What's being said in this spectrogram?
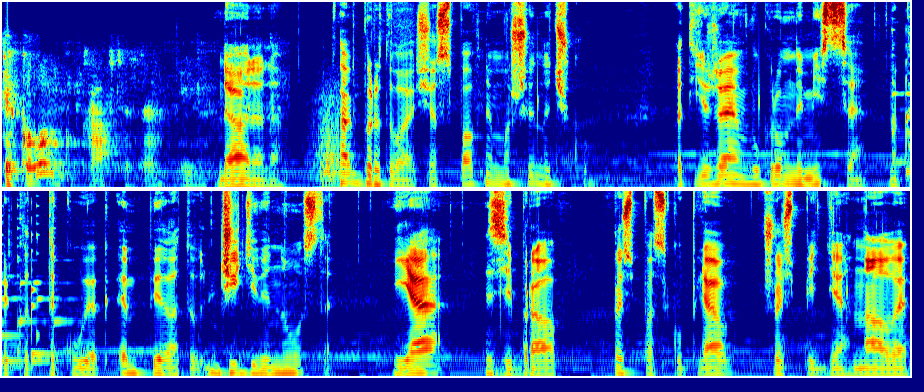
Ты колонку крафтишь, да? Да, да, да. Так, братва, сейчас спавним машиночку. От'їжджаємо в укромне місце, наприклад, таку як М5 G90. Я зібрав, щось поскупляв, щось підігнали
